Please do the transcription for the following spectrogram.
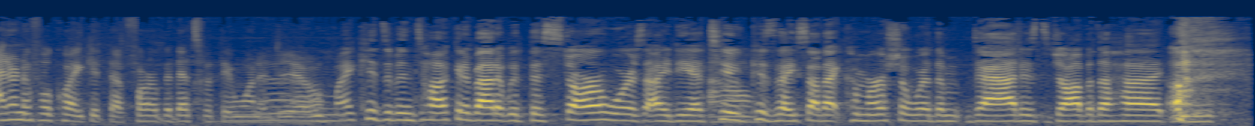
I don't know if we'll quite get that far, but that's what they want to Oh, do. my kids have been talking about it with the Star Wars idea too, Oh. because they saw that commercial where the dad is the Jabba the Hutt and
